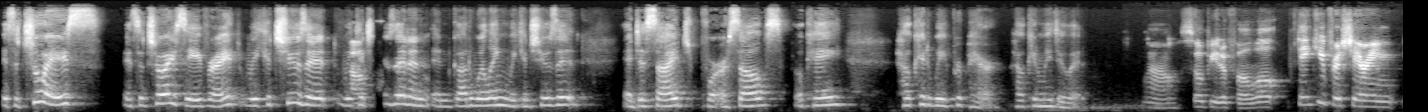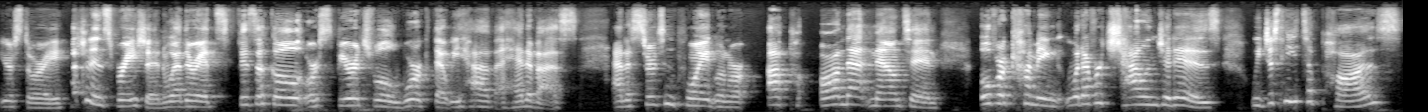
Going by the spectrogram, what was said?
it's a choice. It's a choice, Eve, right? We could choose it. We oh. could choose it, and, and God willing, we can choose it and decide for ourselves, okay, how could we prepare? How can we do it? Wow, so beautiful. Well, thank you for sharing your story. Such an inspiration, whether it's physical or spiritual work that we have ahead of us. At a certain point, when we're up on that mountain, overcoming whatever challenge it is, we just need to pause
